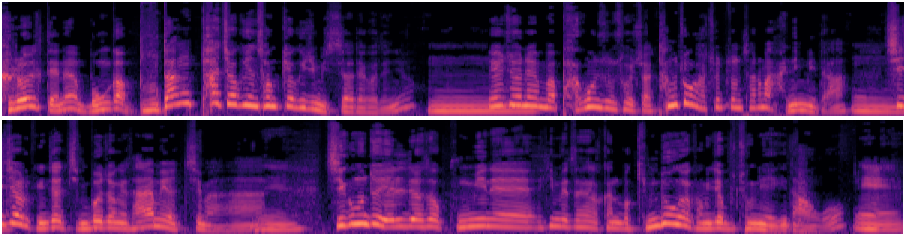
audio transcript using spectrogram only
그럴 때는 뭔가 무당파적인 성격이 좀 있어야 되거든요. 음. 예전에 막 박원순 소장 탕조 갖췄던 사람은 아닙니다. 음. 실제로 굉장히 진보적인 사람이었지만 네. 지금도 예를 들어서 국민의힘에서 생각하는 뭐 김동연 경제부총리 얘기 나오고 예.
